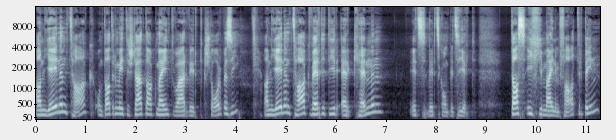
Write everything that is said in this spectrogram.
an jenem Tag, und damit ist der Tag gemeint, wo er wird gestorben sein, an jenem Tag werdet ihr erkennen, jetzt wird es kompliziert, dass ich in meinem Vater bin,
